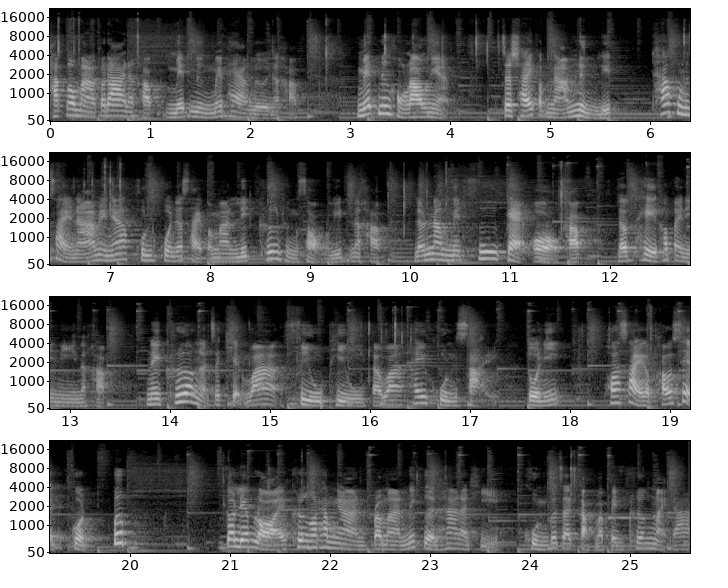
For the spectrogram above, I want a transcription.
ทักเรามาก็ได้นะครับ เม็ดหนึ่งไม่แพงเลยนะครับ เม็ดหนึ่งของเราเนี่ยจะใช้กับน้ำ1ลิตร ถ้าคุณใส่น้ำในเนี้ยคุณควรจะใส่ประมาณลิตรครึ่งถึง 2 ลิตรนะครับ แล้วนำเม็ดฟูแกะออกครับ แล้วเทเข้าไปในนี้นะครับ ในเครื่องอะจะเขียนว่า fill pill แปลว่าให้คุณใส่ตัวนี้ พอใส่กับเขาเสร็จกดปุ๊บ ก็เรียบร้อย เครื่องเขาทำงานประมาณไม่เกิน 5 นาที คุณก็จะกลับมาเป็นเครื่องใหม่ได้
